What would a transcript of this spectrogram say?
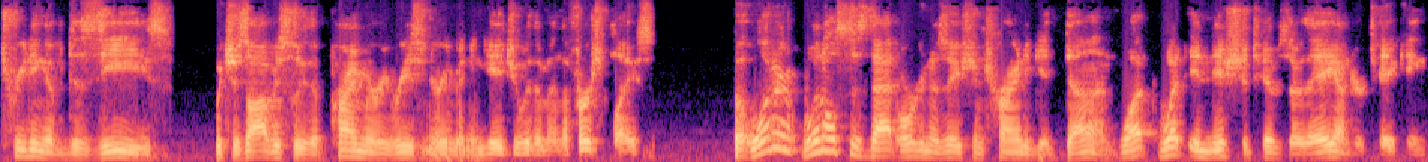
treating of disease, which is obviously the primary reason you're even engaging with them in the first place, but what are what else is that organization trying to get done? What what initiatives are they undertaking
